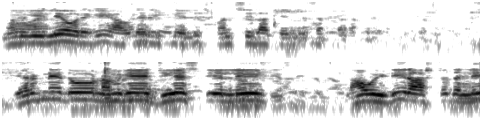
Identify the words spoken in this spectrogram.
ನಮಗೆ ಇಲ್ಲಿಯವರೆಗೆ ಯಾವುದೇ ರೀತಿಯಲ್ಲಿ ಸ್ಪಂದಿಸಿಲ್ಲ ಕೇಂದ್ರ ಸರ್ಕಾರ. ಎರಡನೇದು ನಮಗೆ ಜಿ ಎಸ್ ಟಿಯಲ್ಲಿ ನಾವು ಇಡೀ ರಾಷ್ಟ್ರದಲ್ಲಿ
